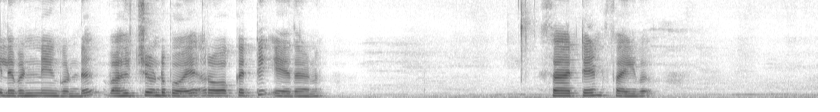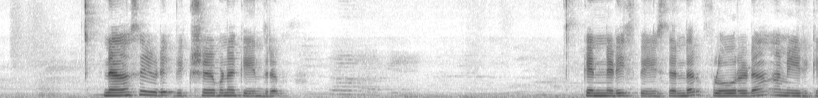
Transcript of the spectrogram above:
ഇലവനെയും കൊണ്ട് വഹിച്ചുകൊണ്ട് പോയ റോക്കറ്റ് ഏതാണ്? Saturn five. നാസയുടെ വിക്ഷേപണ കേന്ദ്രം. Kennedy Space Center Florida America.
